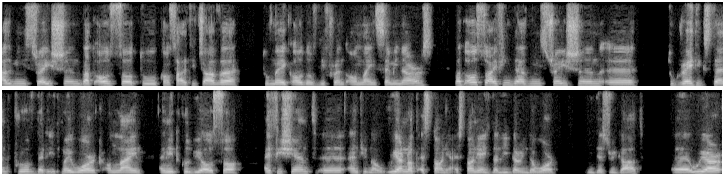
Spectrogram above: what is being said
administration, but also to consult each other to make all those different online seminars. But also, I think the administration, uh, to great extent, proved that it may work online and it could be also efficient. and you know, we are not Estonia. Estonia is the leader in the world in this regard. Uh, we are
